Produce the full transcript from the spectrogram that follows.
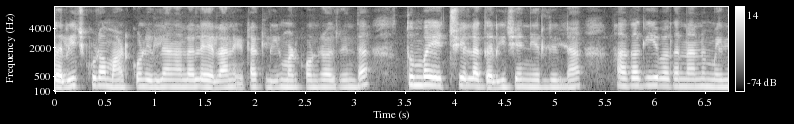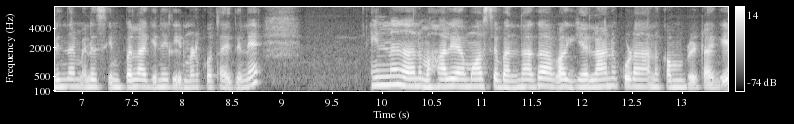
ಗಲೀಜು ಕೂಡ ಮಾಡ್ಕೊಂಡಿಲ್ಲ. ನಾನಲ್ಲೇ ಎಲ್ಲ ನೀಟಾಗಿ ಕ್ಲೀನ್ ಮಾಡ್ಕೊಂಡಿರೋದ್ರಿಂದ ತುಂಬ ಹೆಚ್ಚು ಎಲ್ಲ ಗಲೀಜೇನಿರಲಿಲ್ಲ ಹಾಗಾಗಿ ಇವಾಗ ನಾನು ಮೇಲಿಂದ ಮೇಲೆ ಸಿಂಪಲ್ಲಾಗಿಯೇ ಕ್ಲೀನ್ ಮಾಡ್ಕೋತಾ ಇದ್ದೀನಿ. ಇನ್ನು ನಾನು ಮಹಾಲಯ ಅಮಾವಾಸ್ಯೆ ಬಂದಾಗ ಅವಾಗ ಎಲ್ಲನೂ ಕೂಡ ನಾನು ಕಂಪ್ಲೀಟಾಗಿ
